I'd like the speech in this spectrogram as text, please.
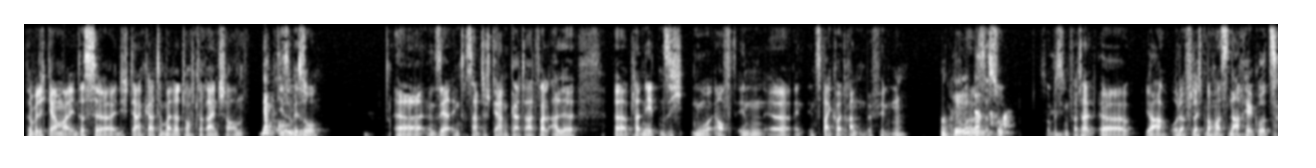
Da würde ich gerne mal in, das, äh, in die Sternkarte meiner Tochter reinschauen, ja, die sowieso äh, eine sehr interessante Sternkarte hat, weil alle äh, Planeten sich nur oft in, äh, in, in, zwei Quadranten befinden. Okay, dann ist das so, so ein bisschen verteilt. Äh, ja, oder vielleicht machen wir es nachher kurz.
